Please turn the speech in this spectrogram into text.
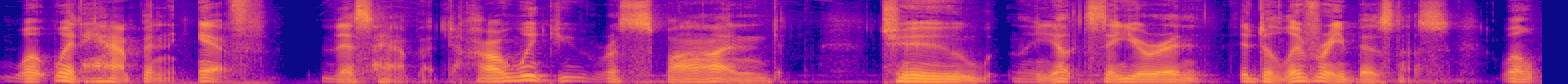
what would happen if this happened? How would you respond to, let's say you're in the delivery business. Well,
